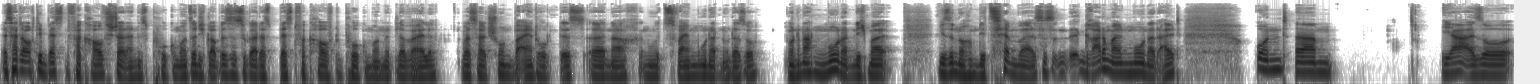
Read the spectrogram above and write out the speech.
es hat auch den besten Verkaufsstand eines Pokémons und ich glaube, es ist sogar das bestverkaufte Pokémon mittlerweile, was halt schon beeindruckend ist äh, nach nur zwei Monaten oder so oder nach einem Monat nicht mal. Wir sind noch im Dezember. Es ist gerade mal ein Monat alt. Und ähm, ja, also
